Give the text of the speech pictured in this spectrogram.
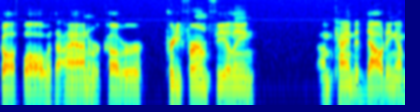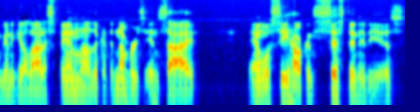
golf ball with an ionomer cover, pretty firm feeling. I'm kind of doubting I'm going to get a lot of spin when I look at the numbers inside. And we'll see how consistent it is,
